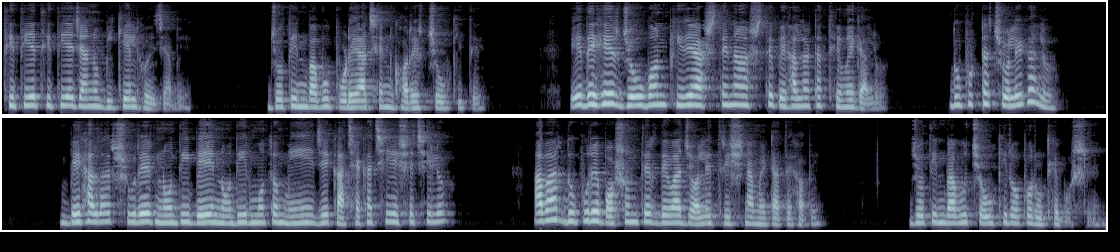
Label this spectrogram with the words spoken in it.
থিতিয়ে থিতিয়ে যেন বিকেল হয়ে যাবে। যতীনবাবু পড়ে আছেন ঘরের চৌকিতে। এ দেহের যৌবন ফিরে আসতে না আসতে বেহালাটা থেমে গেল। দুপুরটা চলে গেল? বেহালার সুরের নদী বেয়ে নদীর মতো মেয়ে যে কাছাকাছি এসেছিল। আবার দুপুরে বসন্তের দেওয়া জলে তৃষ্ণা মেটাতে হবে। যতীনবাবু চৌকির ওপর উঠে বসলেন।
